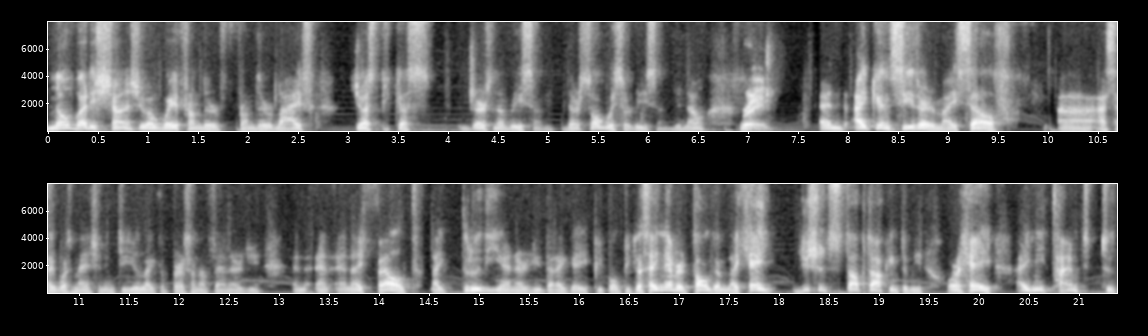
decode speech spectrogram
Nobody shuns you away from their from their life just because there's no reason. There's always a reason, you know? Right. And I consider myself uh, as I was mentioning to you, like a person of energy. And, and, and I felt like through the energy that I gave people, because I never told them like, hey, you should stop talking to me or, hey, I need time to,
